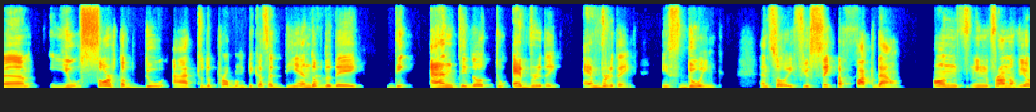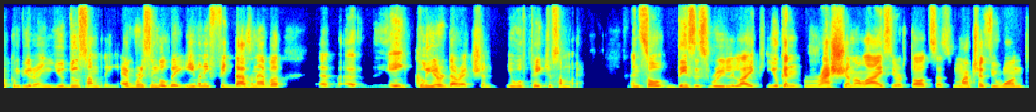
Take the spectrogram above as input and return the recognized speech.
um, you sort of do add to the problem because at the end of the day, the antidote to everything, everything is doing. And so if you sit the fuck down on in front of your computer and you do something every single day, even if it doesn't have a, a, a clear direction, it will take you somewhere. And so this is really like you can rationalize your thoughts as much as you want.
